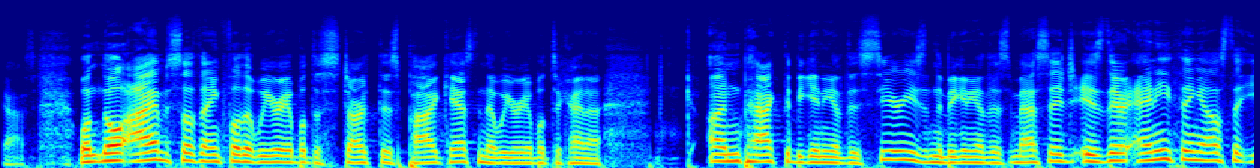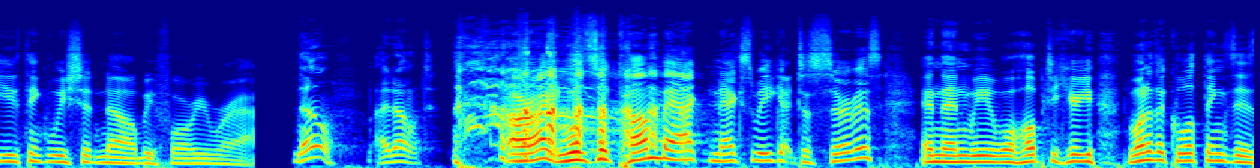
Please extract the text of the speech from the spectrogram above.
Yes. Well, no, I'm so thankful that we were able to start this podcast and that we were able to kind of unpack the beginning of this series and the beginning of this message. Is there anything else that you think we should know before we wrap? No, I don't. All right. Well, so come back next week to service, and then we will hope to hear you. One of the cool things is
